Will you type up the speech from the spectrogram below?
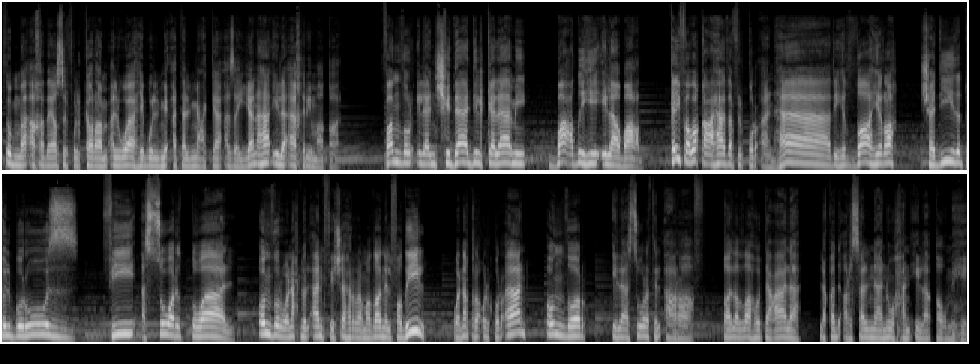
ثم أخذ يصف الكرم الواهب المئة المعكاء زينها إلى آخر ما قال فانظر إلى انشداد الكلام بعضه إلى بعض. كيف وقع هذا في القرآن؟ هذه الظاهرة شديدة البروز في الصور الطوال. انظر ونحن الآن في شهر رمضان الفضيل ونقرأ القرآن. انظر إلى سورة الأعراف. قال الله تعالى لقد أرسلنا نوحا إلى قومه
